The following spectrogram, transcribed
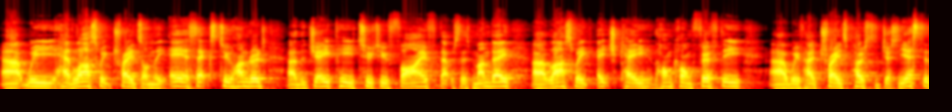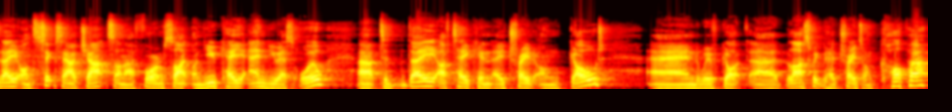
Uh, we had last week trades on the ASX 200, uh, the JP 225, that was this Monday. Uh, last week, HK, the Hong Kong 50. Uh, we've had trades posted just yesterday on six hour charts on our forum site on UK and US oil. Uh, today, I've taken a trade on gold, and we've got uh, last week we had trades on copper,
